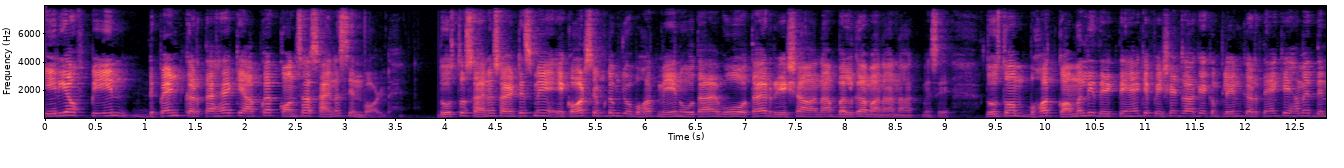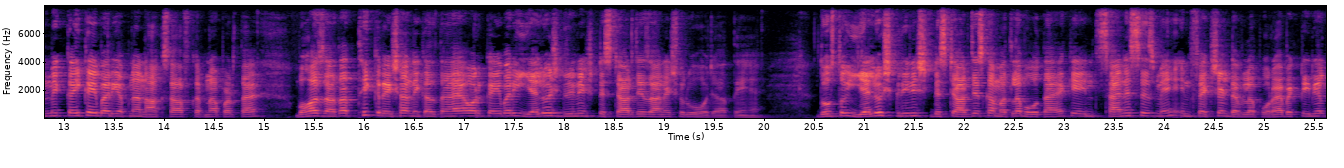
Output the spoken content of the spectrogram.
एरिया ऑफ़ पेन डिपेंड करता है कि आपका कौन सा साइनस इन्वॉल्व है। दोस्तों साइनोसाइटिस में एक और सिम्टम जो बहुत मेन होता है, वो होता है रेशा आना, बलगम आना नाक में से। दोस्तों, हम बहुत कॉमनली देखते हैं कि पेशेंट्स आके कंप्लेन करते हैं कि हमें दिन में कई कई बार अपना नाक साफ़ करना पड़ता है बहुत ज़्यादा थिक रेशा निकलता है और कई बार येलोइश ग्रीनिश डिस्चार्जेस आने शुरू हो जाते हैं। दोस्तों येलोइश ग्रीनिश डिस्चार्जेस का मतलब होता है कि साइनसिस में इन्फेक्शन डेवलप हो रहा है बैक्टीरियल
